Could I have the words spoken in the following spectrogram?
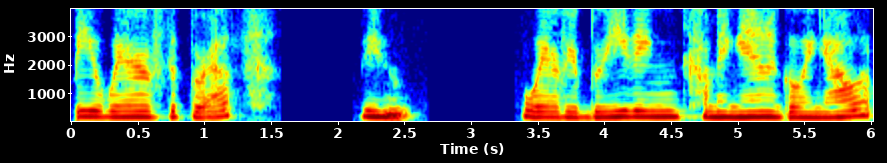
be aware of the breath, being aware of your breathing coming in and going out.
